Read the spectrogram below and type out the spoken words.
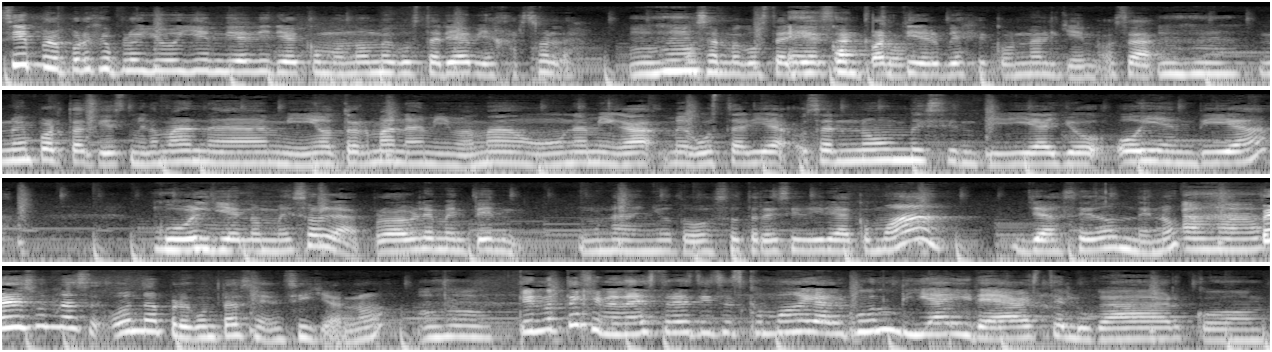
Sí, pero por ejemplo, yo hoy en día diría como no me gustaría viajar sola. O sea, me gustaría compartir el viaje con alguien. O sea, no importa si es mi hermana, mi otra hermana, mi mamá o una amiga, me gustaría, o sea, no me sentiría yo hoy en día cool yéndome sola. Probablemente en un año, dos o tres y diría como, ah, ya sé dónde, ¿no? Ajá. Pero es una, una pregunta sencilla, ¿no? Que no te genera estrés, dices como, ay, algún día iré a este lugar con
